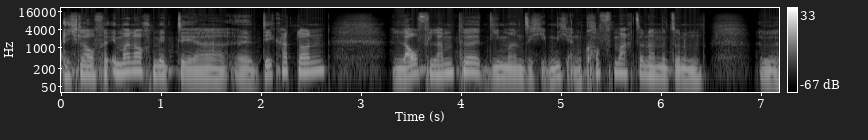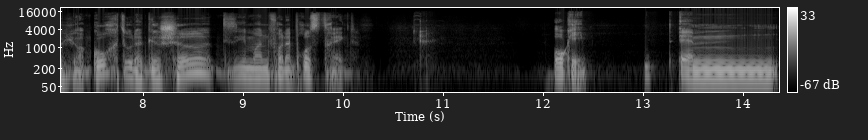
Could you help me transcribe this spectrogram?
Ich laufe immer noch mit der äh, Decathlon Lauflampe, die man sich eben nicht an den Kopf macht, sondern mit so einem äh, ja, Gurt oder Geschirr, die man vor der Brust trägt. Okay. Ähm,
